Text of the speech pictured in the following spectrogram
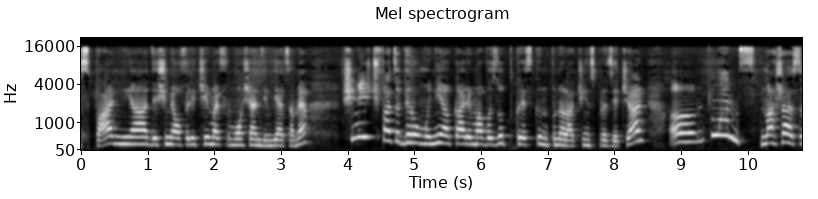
Spania, deși mi-a oferit cei mai frumoși ani din viața mea, și nici față de România care m-a văzut crescând până la 15 ani. Uh, nu am așa să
